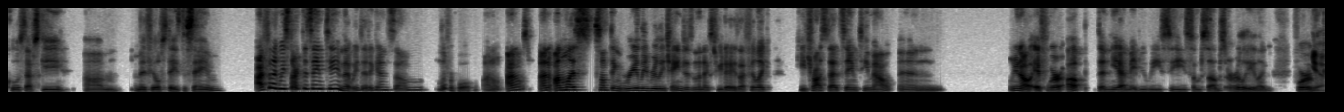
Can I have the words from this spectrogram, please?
Kulusevski. Um, midfield stays the same. I feel like we start the same team that we did against um Liverpool. I don't, I don't, I don't, unless something really, really changes in the next few days. I feel like he trots that same team out, and you know, if we're up, then yeah, maybe we see some subs early. Like if we're Yeah.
